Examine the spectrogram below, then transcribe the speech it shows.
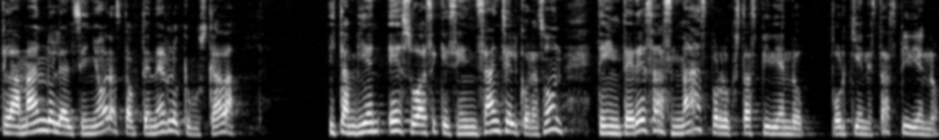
clamándole al Señor hasta obtener lo que buscaba. Y también eso hace que se ensanche el corazón. Te interesas más por lo que estás pidiendo, por quien estás pidiendo.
